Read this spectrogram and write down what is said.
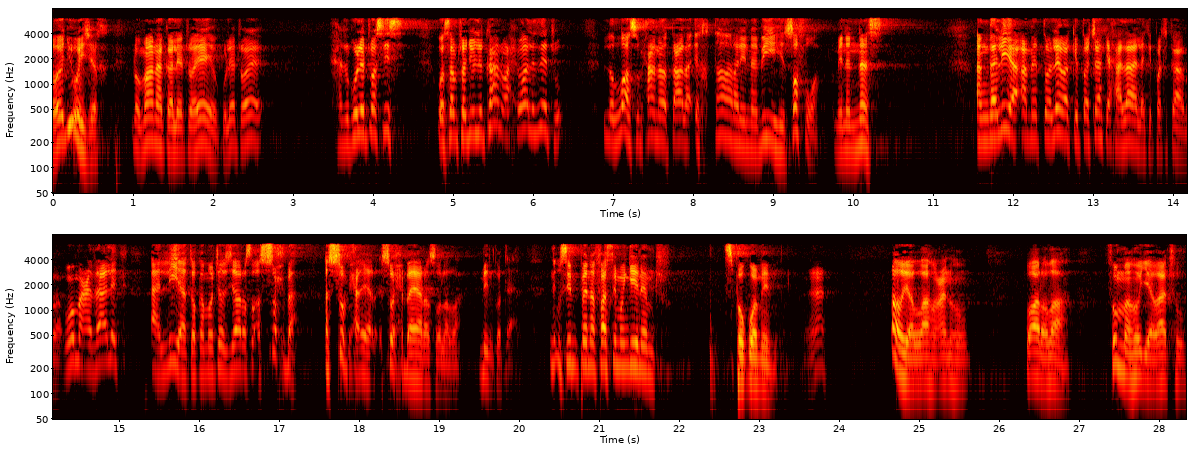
wewe Sheikh ndio maana kaletwa yeye kuletwa yeye. Hatukuletwa sisi kwa sababu tunajulikana ahwali zetu. Allah subhanahu wa ta'ala ikhtara linabihi safwa minan nas angalia ametolewa kito chake halali kipatikana wa maa alia toka machozi ya rasul as-suhba ya suhba ya rasulullah bin ni usimpe nafasi mwingine mtu isipokuwa mimi. Eh? Radiyallahu anhu wa radha thumma huja watu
